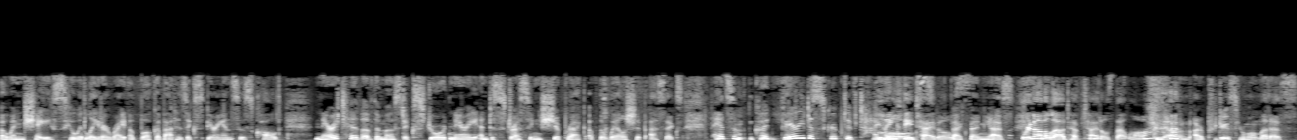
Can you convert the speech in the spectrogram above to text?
Owen Chase, who would later write a book about his experiences called Narrative of the Most Extraordinary and Distressing Shipwreck of the Whale Ship Essex. They had some good, very descriptive titles. Lengthy titles. Back then, yes. We're not allowed to have titles that long. no, our producer won't let us.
